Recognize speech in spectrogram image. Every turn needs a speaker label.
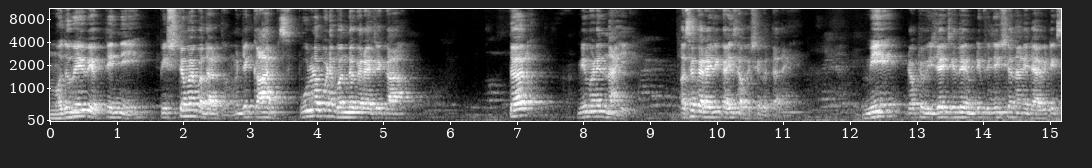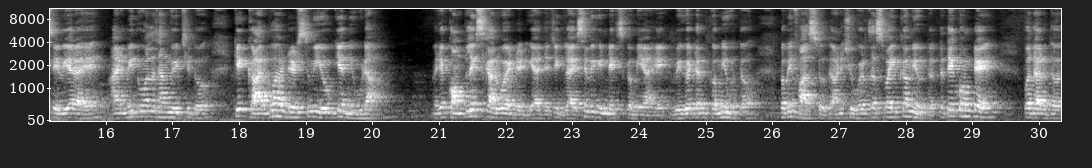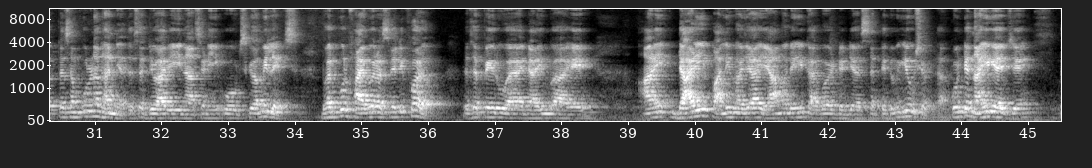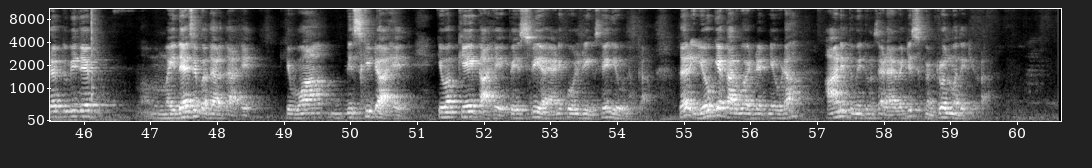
Speaker 1: मधुमेह व्यक्तींनी पिष्टमय पदार्थ म्हणजे कार्ब्स पूर्णपणे बंद करायचे का? तर मी म्हणेन नाही. असं करायची काहीच आवश्यकता नाही. मी doctor Vijay Chile M D physician आणि डायबेटिक सेवियर आहे. आणि मी तुम्हाला सांगू इच्छितो की कार्बोहायड्रेट्स तुम्ही योग्य निवडा. म्हणजे कॉम्प्लेक्स कार्बोहायड्रेट घ्या ज्याची ग्लायसेमिक इंडेक्स कमी आहे विघटन कमी होतं कमी फास्ट होतं आणि शुगरचा स्पाईक कमी होतं. तर ते कोणते? पदार्थ तर संपूर्ण धान्य जसं ज्वारी नाचणी ओट्स किंवा मिलेट्स भरपूर फायबर असलेली फळं जसं पेरू आहे डाळिंब आहे. आणि डाळी पालेभाज्या यामध्येही कार्बोहायड्रेट जे असतात ते तुम्ही घेऊ शकता. कोणते नाही घ्यायचे तर तुम्ही जे मैद्याचे पदार्थ आहेत किंवा बिस्किटं आहेत किंवा केक आहे पेस्ट्री आहे आणि कोल्ड्रिंक्स हे घेऊ नका. तर योग्य कार्बोहायड्रेट निवडा आणि तुम्ही तुमचा डायबेटीस कंट्रोलमध्ये ठेवा.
